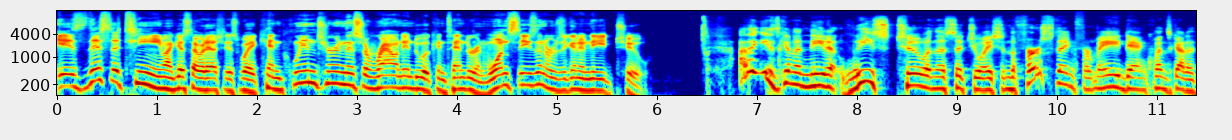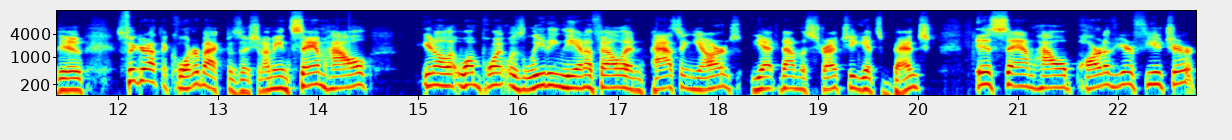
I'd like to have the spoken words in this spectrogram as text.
is this a team? I guess I would ask you this way: Can Quinn turn this around into a contender in one season, or is he going to need two? I think he's going to need at least two in this situation. The first thing for me, Dan Quinn's got to do is figure out the quarterback position. I mean, Sam Howell, you know, at one point was leading the NFL in passing yards, yet down the stretch he gets benched. is Sam Howell part of your future?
